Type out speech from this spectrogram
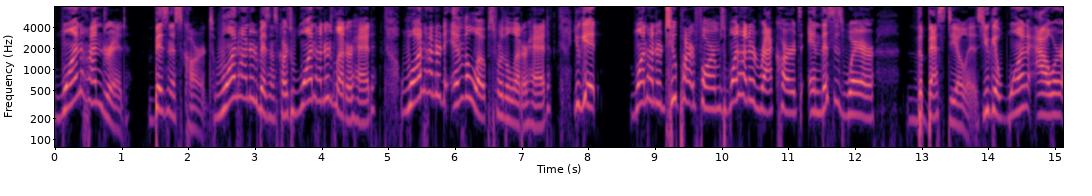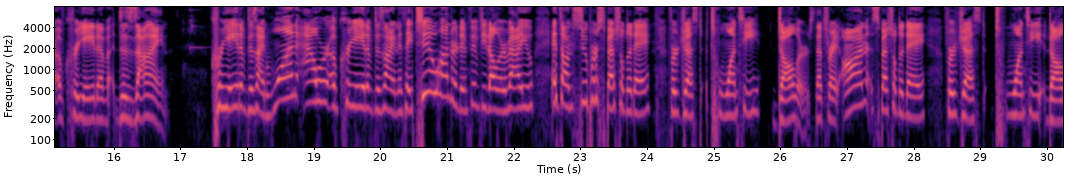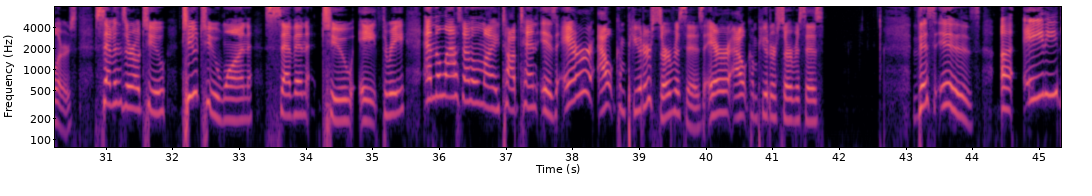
100 business cards, 100 business cards, 100 letterhead, 100 envelopes for the letterhead. You get 100 two part forms, 100 rack cards, and this is where the best deal is. You get one hour of creative design. Creative design. One hour of creative design. It's a $250 value. It's on super special today for just $20. That's right, on special today for just $20. 702 221 7283. And the last item on my top 10 is Error Out Computer Services. Error Out Computer Services. This is a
